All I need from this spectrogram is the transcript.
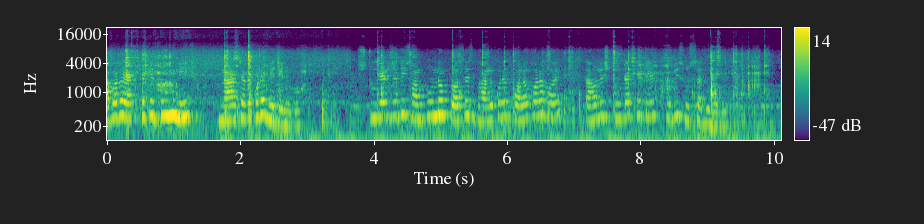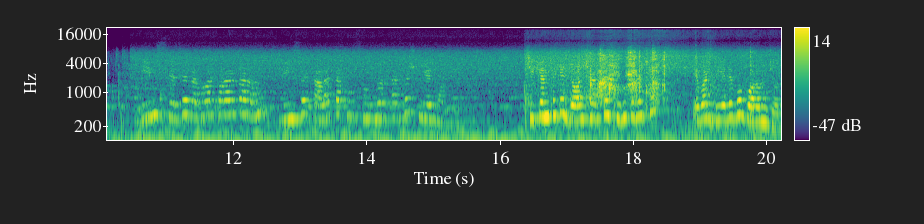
আবারও এক থেকে দু মিনিট নাড়াচাড়া করে ভেজে নেব। স্টুয়ের যদি সম্পূর্ণ প্রসেস ভালো করে ফলো করা হয়, তাহলে স্টুটা খেতে খুবই সুস্বাদু হবে। বিনস শেষে ব্যবহার করার কারণ বিনসের কালারটা খুব সুন্দর থাকবে স্টুয়ের মধ্যে। চিকেন থেকে জল ছাড়তে শুরু করেছে, এবার দিয়ে দেব গরম জল।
